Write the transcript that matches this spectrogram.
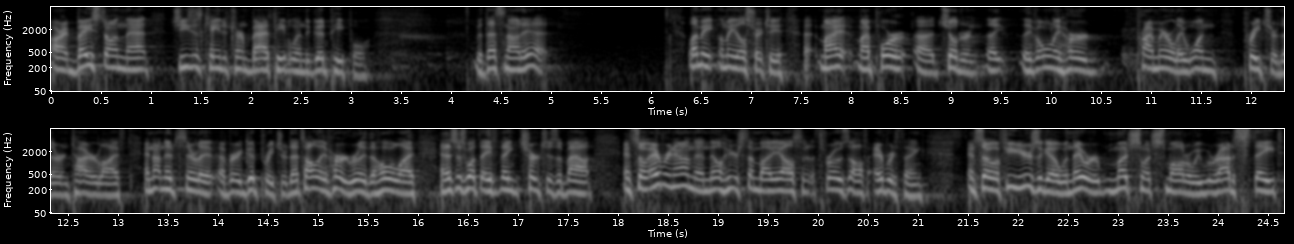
all right, based on that, Jesus came to turn bad people into good people. But that's not it. Let me, let me illustrate to you. My, my poor uh, children, they, they've only heard primarily one preacher their entire life, and not necessarily a, a, very good preacher. That's all they've heard really the whole life, and that's just what they think church is about. And so every now and then they'll hear somebody else, and it throws off everything. And so a few years ago, when they were much, much smaller, we were out of state,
